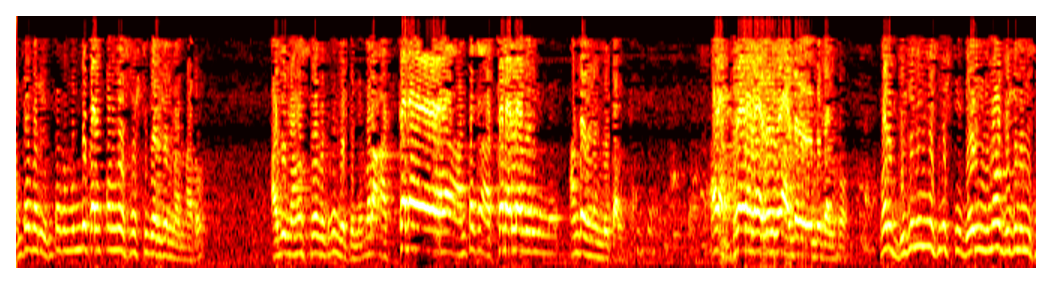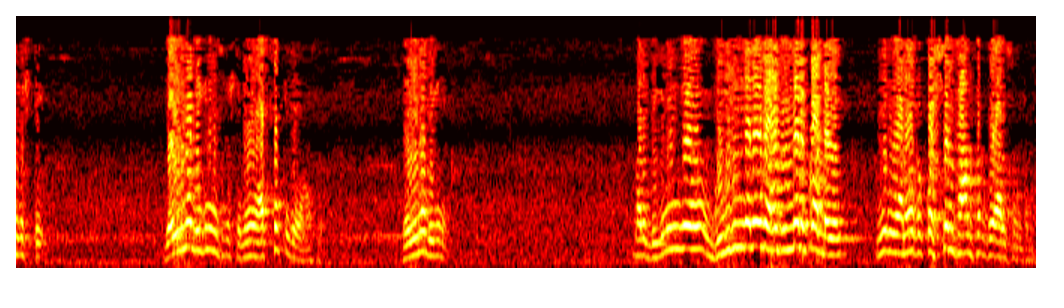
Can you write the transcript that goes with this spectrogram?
అంటే మరి ఇంతకు ముందు కల్పంలో సృష్టి జరిగింది అన్నారు అది మనస్సులో పెట్టి చెప్పింది మరి అక్కడ అంత అక్కడ ఎలా జరిగింది ముందు కల్పం అక్కడ ఎలా జరిగింది అంతకుముందు కల్పం మరి బిగినింగ్ సృష్టి దేని నో బిగినింగ్ సృష్టి దెర్ ఇస్ బిగినింగ్ సృష్టి మేము యాక్సెప్ట్ చేయం అసలు దెర్ బిగినింగ్ మరి బిగినింగ్ బిగినింగ్ అనేది ఒకటి ఉందనుకోండి మీరు అనేక క్వశ్చన్స్ ఆన్సర్ చేయాల్సి ఉంటుంది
